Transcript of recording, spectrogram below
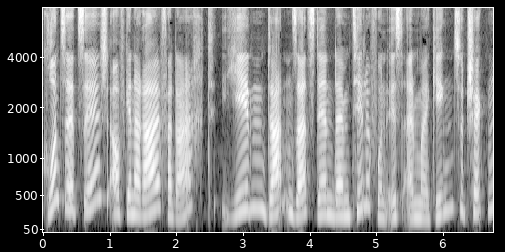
Grundsätzlich auf Generalverdacht, jeden Datensatz, der in deinem Telefon ist, einmal gegenzuchecken,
